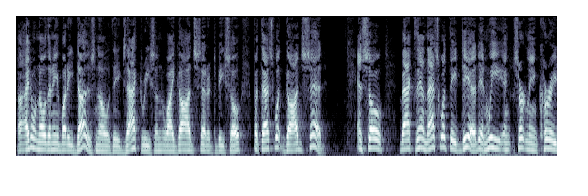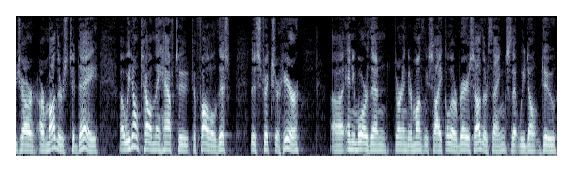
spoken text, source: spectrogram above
I don't know that anybody does know the exact reason why God said it to be so, but that's what God said. And so back then, that's what they did, and we certainly encourage our, our mothers today. Uh, we don't tell them they have to, to follow this, this stricture here, uh, any more than during their monthly cycle or various other things that we don't do,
